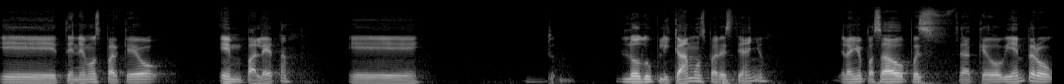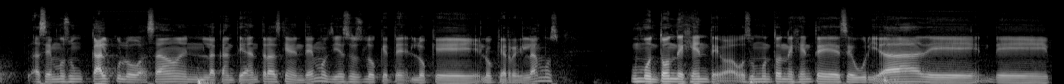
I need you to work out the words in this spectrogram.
Eh, tenemos parqueo en paleta. Eh, lo duplicamos para este año. El año pasado, pues, o quedó bien, pero hacemos un cálculo basado en la cantidad de entradas que vendemos y eso es lo que, lo que, lo que arreglamos. Un montón de gente, vamos, un montón de gente de seguridad, de,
